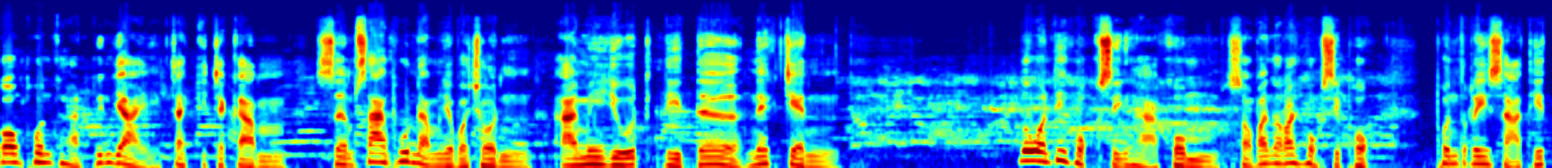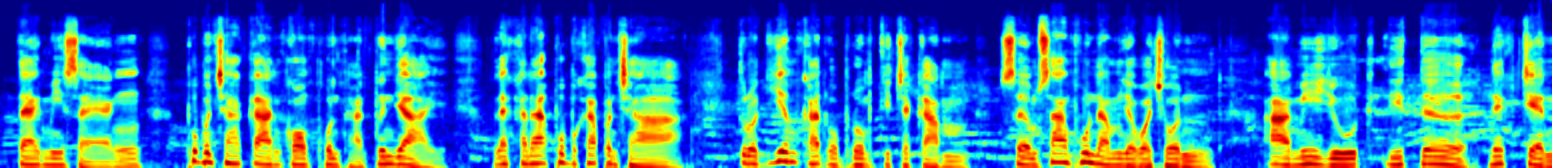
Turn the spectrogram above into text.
กองพลทหารพื้นใหญ่จัดกิจกรรม เสริมสร้างผู้นำเยาวชน Army Youth Leader Next Gen เมื่อวันที่ 6 สิงหาคม 2566 พลตรีสาธิตแตงมีแสง ผู้บัญชาการกองพลฐานปืนใหญ่ และคณะผู้บังคับบัญชา ตรวจเยี่ยมการอบรมกิจกรรม เสริมสร้างผู้นำเยาวชน Army Youth Leader Next Gen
